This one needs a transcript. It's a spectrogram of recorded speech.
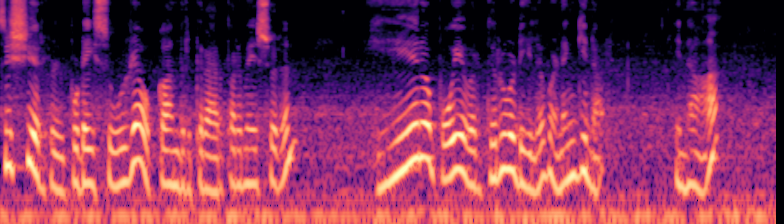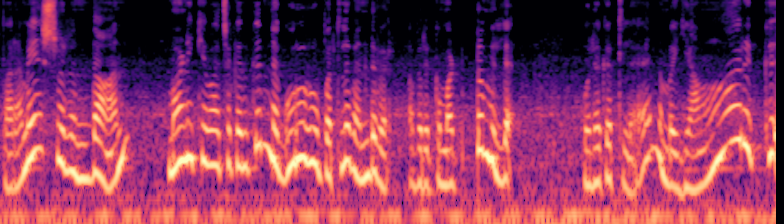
சிஷ்யர்கள் புடை சூழ உட்கார்ந்திருக்கிறார் பரமேஸ்வரன். ஏற போய் அவர் திருவடியில் வணங்கினார். ஏன்னா பரமேஸ்வரன் தான் மாணிக்க வாச்சகருக்கு இந்த குரு ரூபத்தில் வந்தவர். அவருக்கு மட்டும் இல்லை உலகத்தில் நம்ம யாருக்கு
